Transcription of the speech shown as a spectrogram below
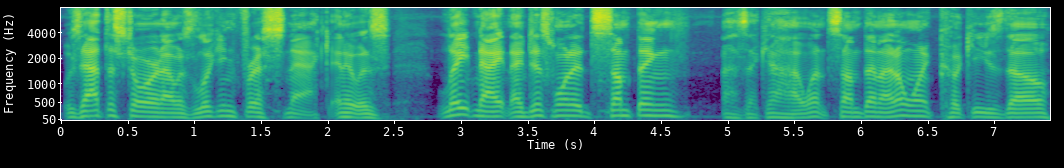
was at the store and I was looking for a snack, and it was late night, and I just wanted something. I was like, ah, I want something. I don't want cookies though,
